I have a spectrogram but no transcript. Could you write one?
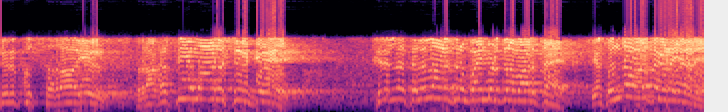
சிறுக்கு சராயில் ரகசியமான ஷிர்க்கு இதெல்லாம் செல்லலாலோசனை பயன்படுத்தின வார்த்தை. என் சொந்த வார்த்தை கிடையாது.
